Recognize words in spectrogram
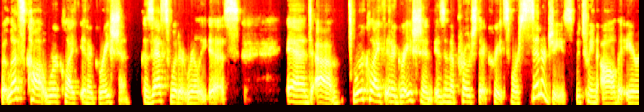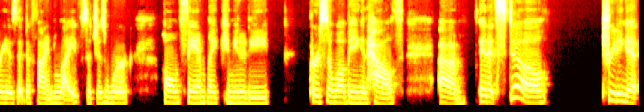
but let's call it work life integration because that's what it really is and um, work life integration is an approach that creates more synergies between all the areas that define life such as work home family community personal well-being and health um, and it's still treating it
